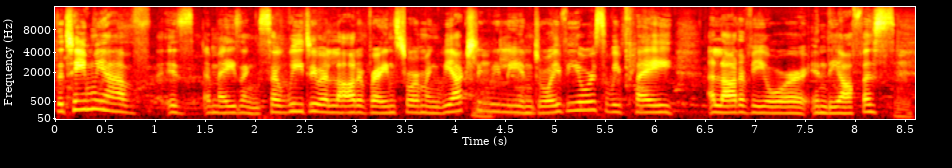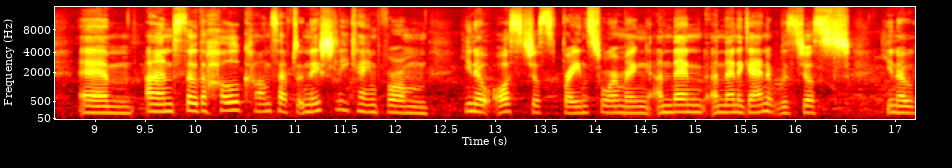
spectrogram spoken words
the team we have is amazing. So we do a lot of brainstorming. We actually really enjoy VR, so we play a lot of VR in the office. Um, and so the whole concept initially came from, you know, us just brainstorming, and then and then again it was just you know,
